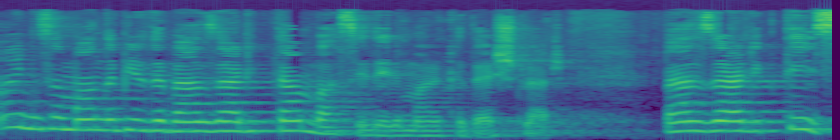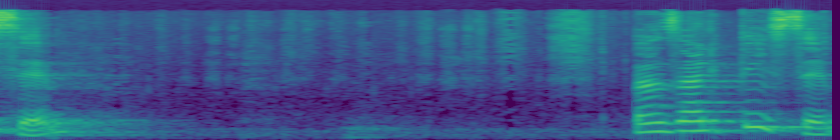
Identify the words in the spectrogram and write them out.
Aynı zamanda bir de benzerlikten bahsedelim arkadaşlar. Benzerlikte ise benzerlikte ise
